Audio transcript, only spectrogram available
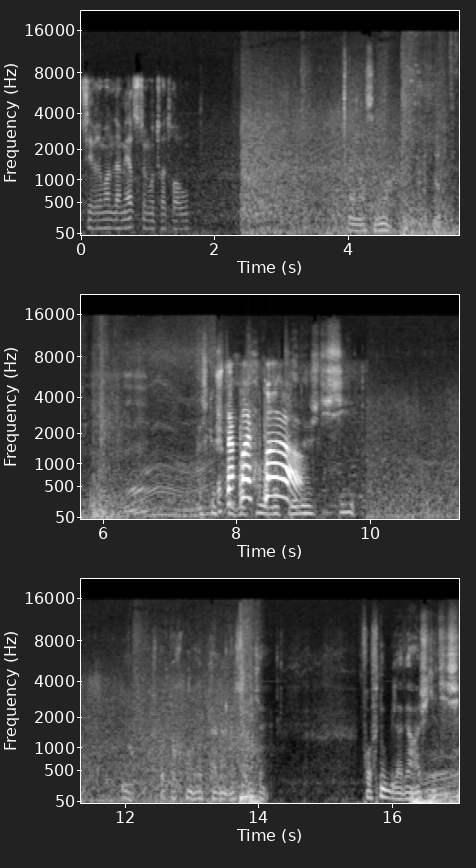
C'est vraiment de la merde ce moto à trois roues. Ah c'est mort. Est-ce que je Mais peux ça passe pas d'ici Non, je peux pas reprendre le planage, ok. Prof Noob, il avait rage qui est ici.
